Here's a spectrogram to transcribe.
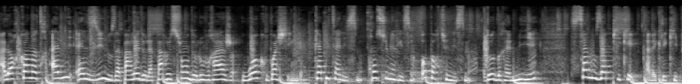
Alors quand notre amie Elsie nous a parlé de la parution de l'ouvrage Woke Washing, Capitalisme, Consumérisme, Opportunisme d'Audrey Millet, ça nous a piqué avec l'équipe.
